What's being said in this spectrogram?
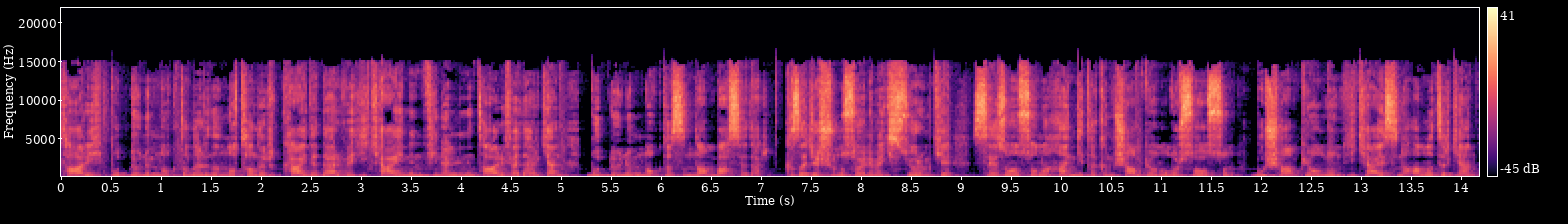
Tarih bu dönüm noktalarını not alır, kaydeder ve hikayenin finalini tarif ederken bu dönüm noktasından bahseder. Kısaca şunu söylemek istiyorum ki sezon sonu hangi takım şampiyon olursa olsun bu şampiyonluğun hikayesini anlatırken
